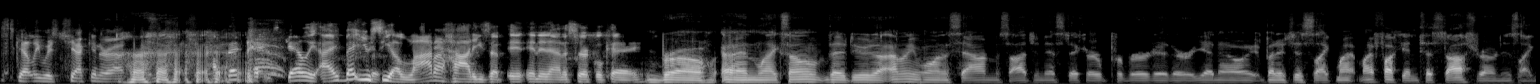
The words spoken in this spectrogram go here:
Skelly was checking her out. I bet, hey, Skelly, I bet you see a lot of hotties up in, in and out of Circle K. Bro, and like some of the dude, I don't even want to sound misogynistic or perverted or you know, but it's just like my my fucking testosterone is like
